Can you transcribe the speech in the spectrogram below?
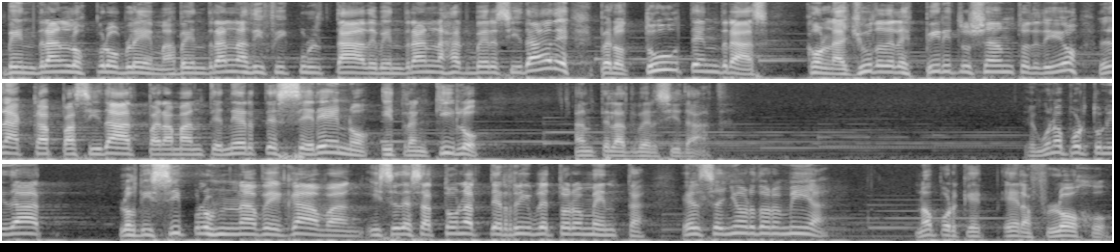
Vendrán los problemas, vendrán las dificultades, vendrán las adversidades, pero tú tendrás, con la ayuda del Espíritu Santo de Dios, la capacidad para mantenerte sereno y tranquilo ante la adversidad. En una oportunidad, los discípulos navegaban y se desató una terrible tormenta. El Señor dormía, no porque era flojo,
